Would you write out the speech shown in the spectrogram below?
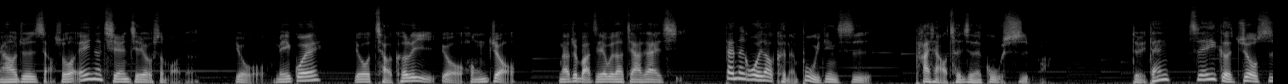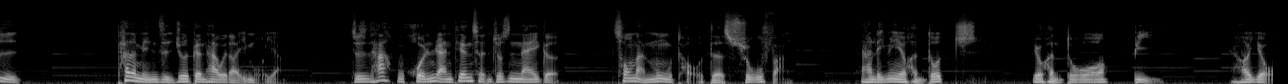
然后就是想说，哎，那情人节有什么呢？有玫瑰，有巧克力，有红酒。然后就把这些味道加在一起，但那个味道可能不一定是他想要呈现的故事嘛。对，但这个就是他的名字，就是跟他味道一模一样，就是他浑然天成，就是那一个充满木头的书房，然后里面有很多纸，有很多笔，然后有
